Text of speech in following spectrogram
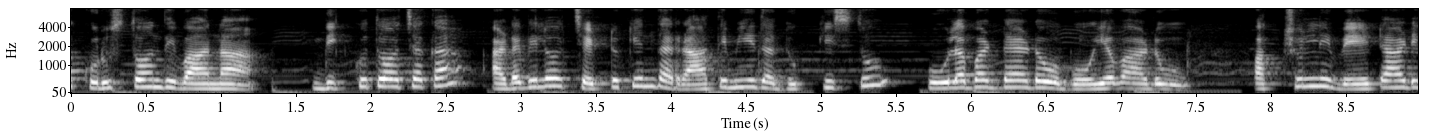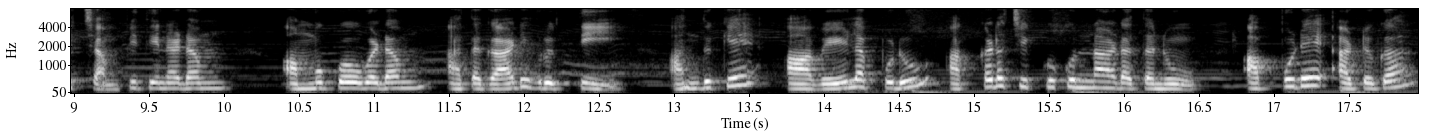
కురుస్తోంది వాన. దిక్కుతోచక అడవిలో చెట్టు కింద రాతి మీద దుఃఖిస్తూ కూలబడ్డాడో బోయవాడు. పక్షుల్ని వేటాడి చంపి తినడం అమ్ముకోవడం అతగాడి వృత్తి. అందుకే ఆ వేళప్పుడు అక్కడ చిక్కుకున్నాడతను. అప్పుడే అటుగా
